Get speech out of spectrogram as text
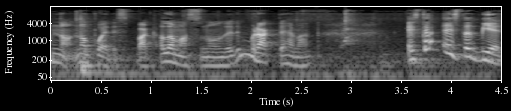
no, no puedes. Bak alamazsın onu dedim. Bıraktı hemen. Esta, está bien.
